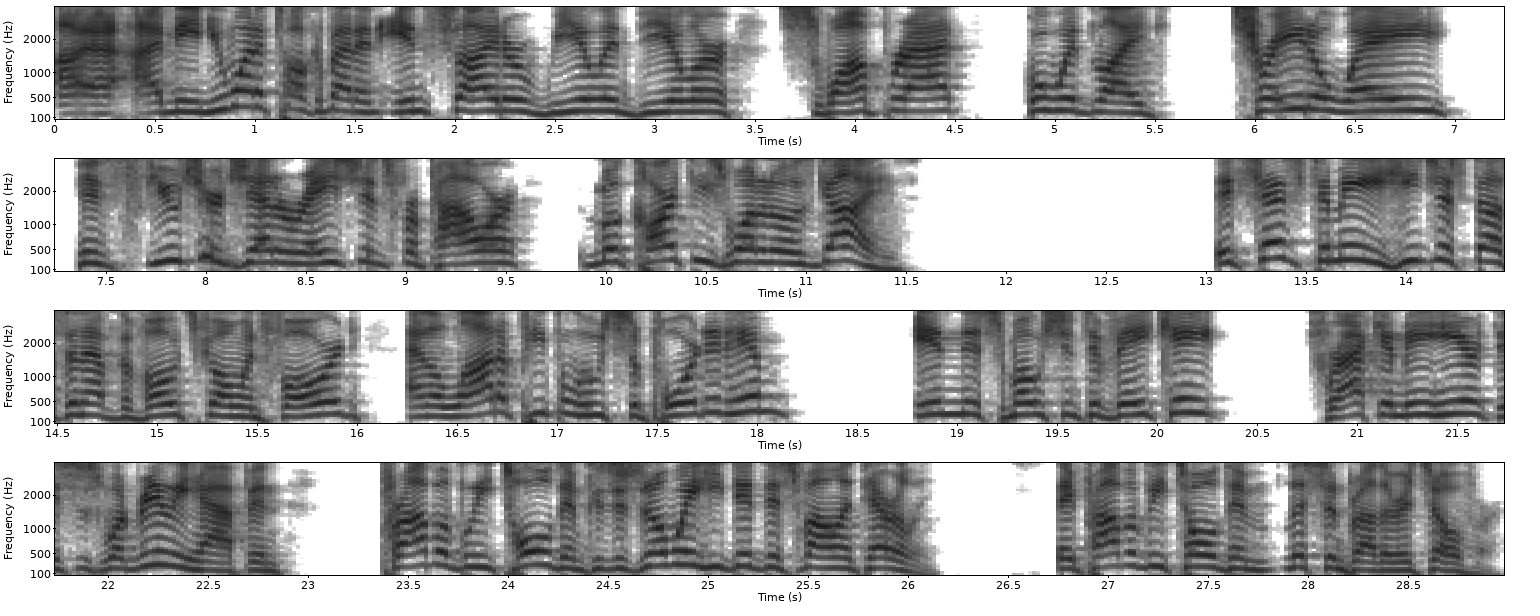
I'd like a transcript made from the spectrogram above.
I, I mean, you want to talk about an insider, wheel and dealer, swamp rat who would like trade away his future generations for power? McCarthy's one of those guys. It says to me he just doesn't have the votes going forward. And a lot of people who supported him in this motion to vacate, tracking me here, this is what really happened, probably told him, because there's no way he did this voluntarily. They probably told him, listen, brother, it's over.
